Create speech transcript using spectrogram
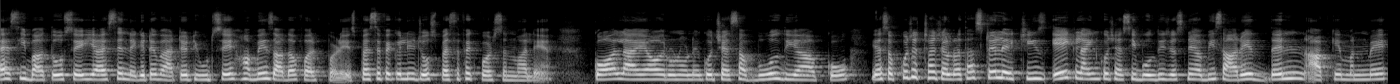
ऐसी बातों से या ऐसे नेगेटिव एटीट्यूड से हमें ज़्यादा फ़र्क पड़े। स्पेसिफिकली जो स्पेसिफिक पर्सन वाले हैं। कॉल आया और उन्होंने कुछ ऐसा बोल दिया आपको या सब कुछ अच्छा चल रहा था स्टिल एक चीज़, एक लाइन कुछ ऐसी बोल दी जिसने अभी सारे दिन आपके मन में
